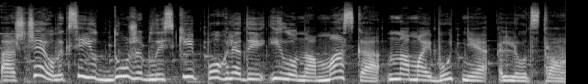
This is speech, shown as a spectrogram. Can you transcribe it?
А ще Олексію дуже близькі погляди Ілона Маска на майбутнє людства.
